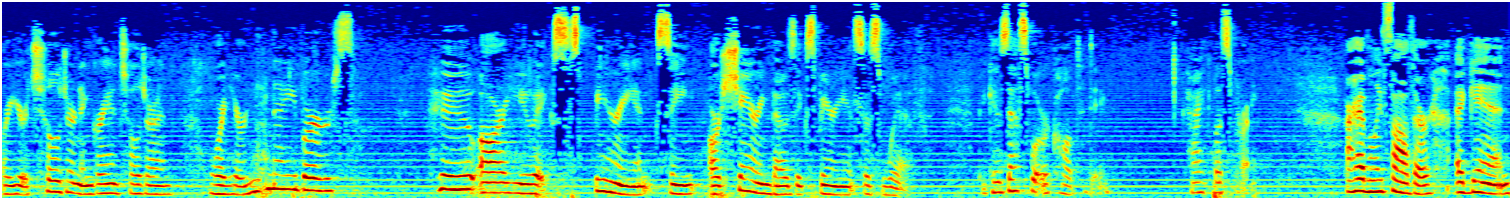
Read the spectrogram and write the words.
or your children and grandchildren or your neighbors, who are you experiencing or sharing those experiences with? Because that's what we're called to do. Okay, let's pray. Our Heavenly Father, again,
